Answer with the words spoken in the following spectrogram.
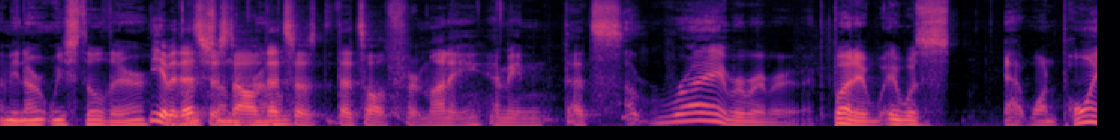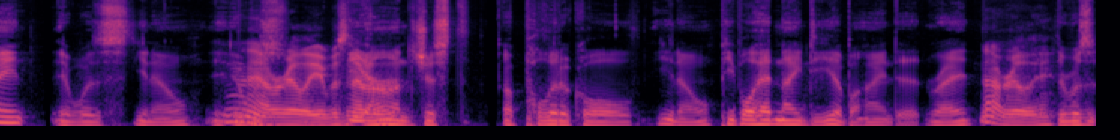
I mean, aren't we still there? yeah but that's just all the that's a, that's all for money i mean that's Uh, right, right, right, right. But it it was at one point it was you know it, it not was really it was beyond never just a political you know people had an idea behind it right not really there was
